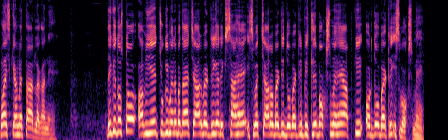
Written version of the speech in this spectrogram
वहाँ इसके हमें तार लगाने हैं। देखिए दोस्तों, अब ये चूँकि मैंने बताया चार बैटरी का रिक्शा है, इसमें चारों बैटरी दो बैटरी पिछले बॉक्स में है आपकी और दो बैटरी इस बॉक्स में है।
